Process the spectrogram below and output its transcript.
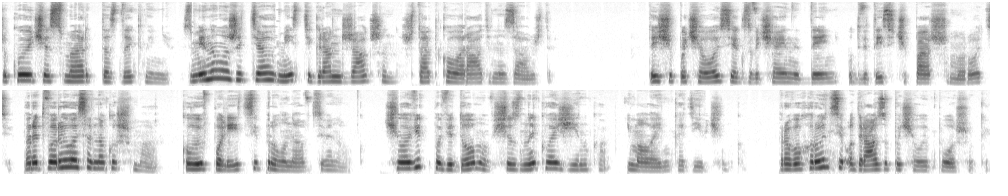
Шокуюча смерть та зникнення змінило життя в місті Гранд Джакшн, штат Колорадо назавжди. Те, що почалося як звичайний день у 2001 році, перетворилося на кошмар, коли в поліції пролунав дзвінок. Чоловік повідомив, що зникла жінка і маленька дівчинка. Правоохоронці одразу почали пошуки,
